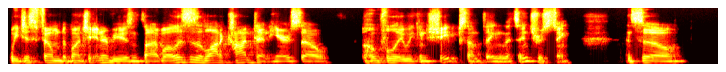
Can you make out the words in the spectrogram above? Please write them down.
we just filmed a bunch of interviews and thought, well, this is a lot of content here. So hopefully we can shape something that's interesting. And so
